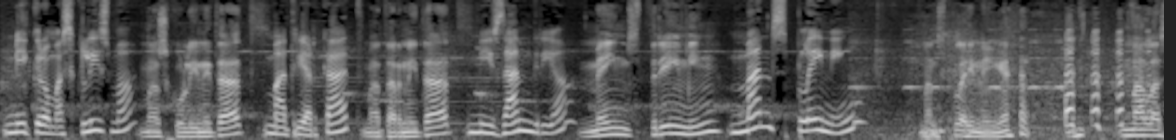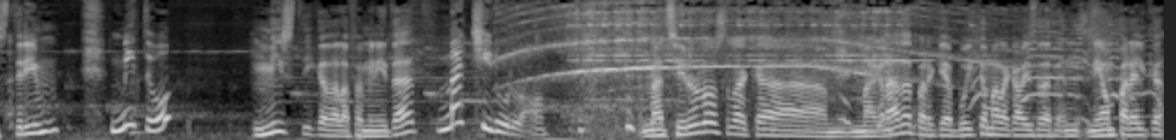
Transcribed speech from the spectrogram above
micromasclisme, masculinitat, matriarcat, maternitat, misàndria, mainstreaming, mansplaining, mansplaining, eh? Malestream, Me Too, mística de la feminitat. machirulo. Machirulo és la que m'agrada perquè vull que me l'acabis de... N'hi ha un parell que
